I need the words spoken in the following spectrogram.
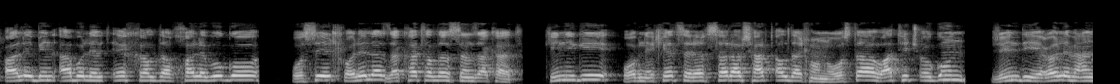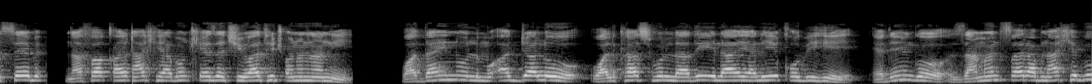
ტალიბინ აბულებთ ეხალდა ხალებუგო ოსი ყოლილა ზაკათალდასან ზაკათ კინიგი ობნეხეთ რეხსარავ შარტალდახონ ოსთა ვათი ჭოგონ серехсарав шарт алдахун оста ватич огун жинди улим ансеб нафақа нахиябун қезе чиватич онанани ودين المؤجل والكسب الذي لا يليق به ედინგო ზამან წარაბ ნახებუ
